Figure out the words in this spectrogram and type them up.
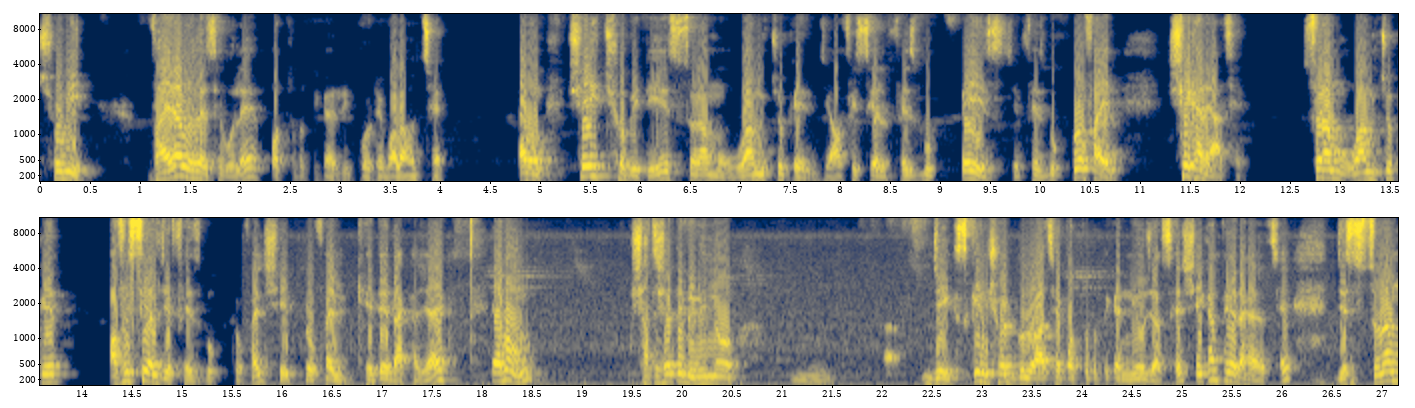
ছবি ভাইরাল হয়েছে বলে পত্রপত্রিকার রিপোর্টে বলা হচ্ছে। এবং সেই ছবিটি সোনাম ওয়াংচুকের যে অফিসিয়াল ফেসবুক পেজ যে ফেসবুক প্রোফাইল সেখানে আছে। সোনাম ওয়াংচুকের অফিসিয়াল যে ফেসবুক প্রোফাইল সেই প্রোফাইল ঘেটে দেখা যায় এবং সাথে সাথে বিভিন্ন যে স্ক্রিনশটগুলো আছে, পত্রপত্রিকার নিউজ আছে, সেখান থেকে দেখা যাচ্ছে যে সোনাম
